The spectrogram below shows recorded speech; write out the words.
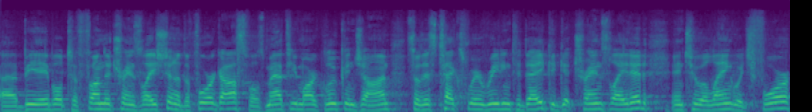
uh, be able to fund the translation of the four Gospels Matthew, Mark, Luke, and John. So this text we're reading today could get translated into a language. Four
